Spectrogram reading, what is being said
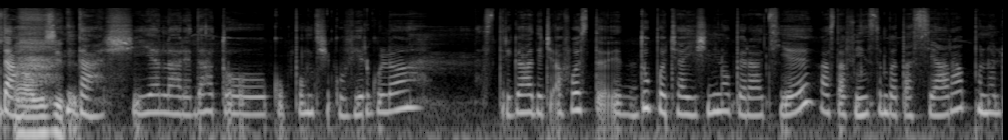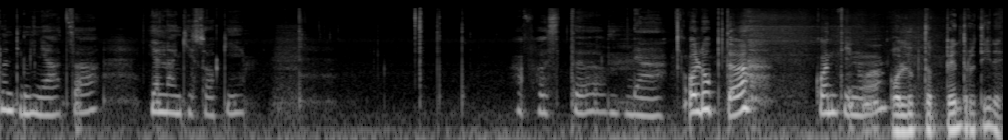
Da, a auzit. Da, și el a redat-o cu punct și cu virgulă. Striga, deci a fost după ce a ieșit din operație, asta fiind sâmbătă seara, până luni dimineața, el n-a închis ochii. A fost uh, Da. o luptă continuă, O luptă pentru tine.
